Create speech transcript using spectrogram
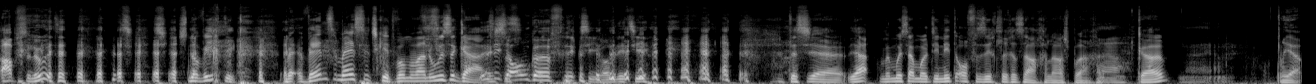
Absolut. das ist- noch wichtig. Wenn es eine Message gibt, wo man rausgehen Das ist war Augenöffner, gewesen, wo wir jetzt hier... das, ist, äh, ja, man muss auch mal die nicht offensichtlichen Sachen ansprechen. Ja. Gell? Naja. Ja.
